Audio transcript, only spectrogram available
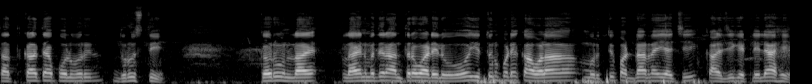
तात्काळ त्या पोलवरील दुरुस्ती करून लाय लाईनमधील अंतर वाढेल व इथून पुढे कावळा मृत्यू पडणार नाही याची काळजी घेतलेली आहे.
